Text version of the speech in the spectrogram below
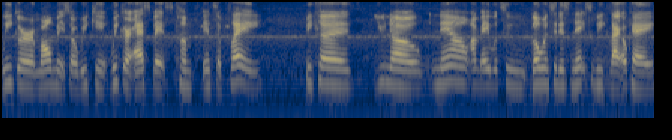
weaker moments or weaker, weaker aspects come into play because, you know, now I'm able to go into this next week like, okay,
